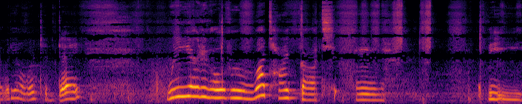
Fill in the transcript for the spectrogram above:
another video where today we are going over what I got in the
